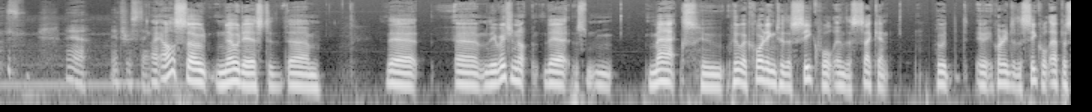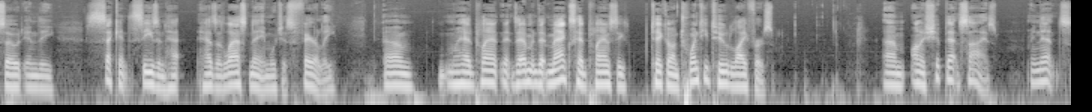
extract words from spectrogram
yeah, interesting. I also noticed um, that um, the original that Max, who who according to the sequel in the second, who according to the sequel episode in the second season ha- has a last name which is Fairley. Um, had planned that, that Max had plans to take on twenty two lifers um, on a ship that size. I mean that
